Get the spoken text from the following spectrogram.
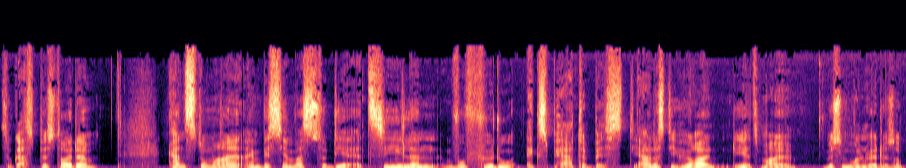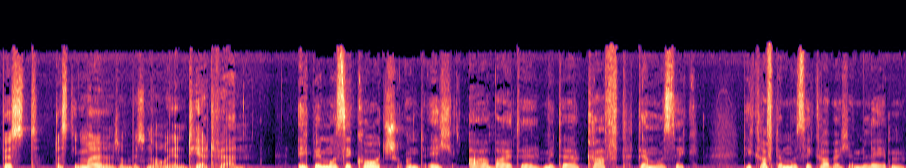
zu Gast bist heute. Kannst du mal ein bisschen was zu dir erzählen, wofür du Experte bist? Ja, dass die Hörer, die jetzt mal wissen wollen, wer du so bist, dass die mal so ein bisschen orientiert werden. Ich bin Musikcoach und ich arbeite mit der Kraft der Musik. Die Kraft der Musik habe ich im Leben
